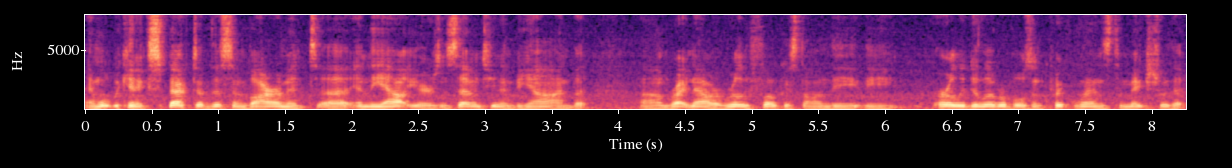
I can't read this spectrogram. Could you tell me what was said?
and what we can expect of this environment uh, in the out years in 17 and beyond. But um, right now, we're really focused on the the early deliverables and quick wins to make sure that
